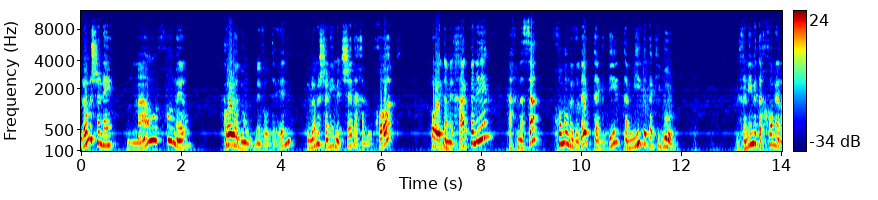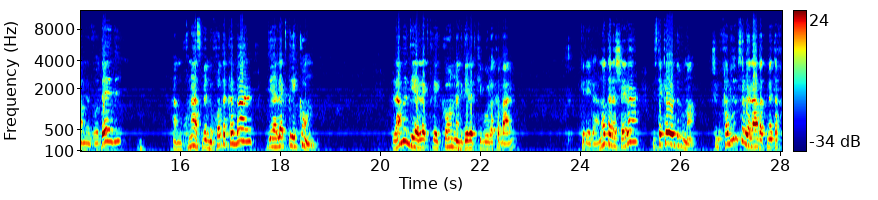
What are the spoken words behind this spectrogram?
לא משנה מהו החומר, כל עוד הוא מבודד, אם לא משנים את שטח הלוחות או את המרחק ביניהם, הכנסת חומר מבודד תגדיל תמיד את הקיבול. מכנים את החומר המבודד המוכנס בין לוחות הקבל דיאלקטריקון. למה דיאלקטריקון מגדיל את קיבול הקבל? כדי לענות על השאלה, נסתכל על דוגמה. כשמחברים סוללה בת מתח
